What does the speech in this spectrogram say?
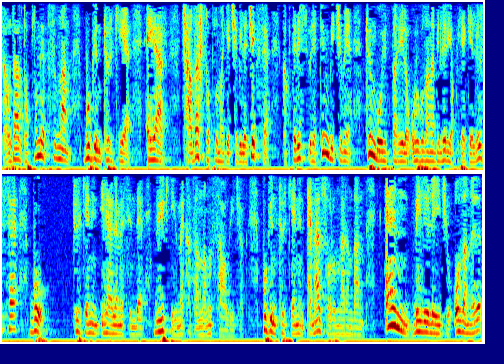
Feodal toplum yapısından bugün Türkiye eğer çağdaş topluma geçebilecekse, kapitalist üretim biçimi tüm boyutlarıyla uygulanabilir yapıya gelirse bu Türkiye'nin ilerlemesinde büyük ivme kazanmamız sağlayacak. Bugün Türkiye'nin temel sorunlarından en belirleyici olanı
